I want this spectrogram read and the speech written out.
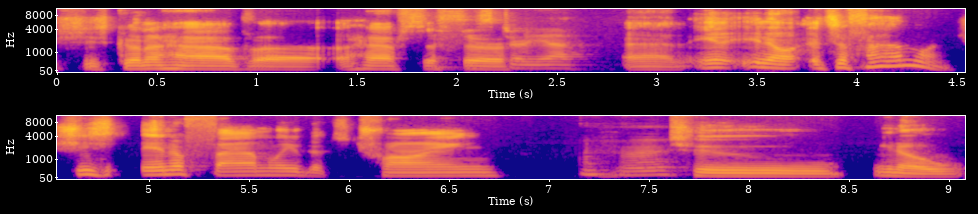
She's gonna have a, a half sister yeah and you know it's a family she's in a family that's trying Mhm. to you know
